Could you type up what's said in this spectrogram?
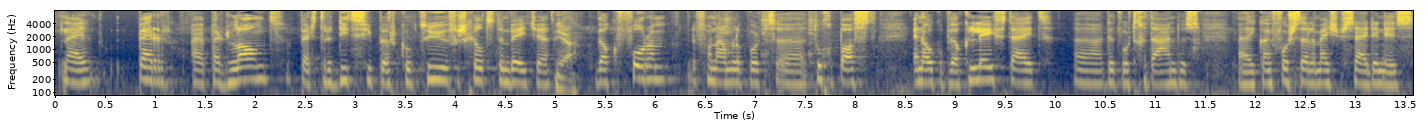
nee, per, uh, per land, per traditie, per cultuur verschilt het een beetje ja. welke vorm er voornamelijk wordt uh, toegepast en ook op welke leeftijd dit wordt gedaan. Dus je kan je voorstellen, meisjesbesnijdenis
